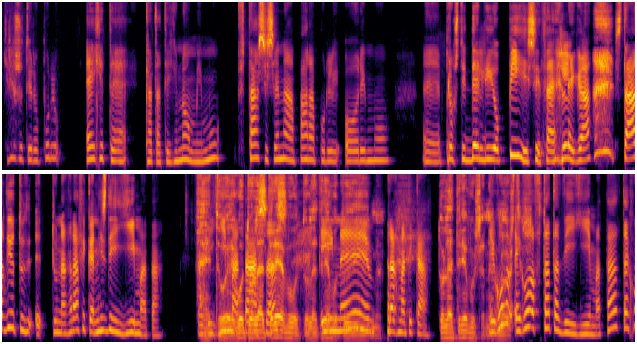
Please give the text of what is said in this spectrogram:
Κύριε Σωτηροπούλου, έχετε κατά τη γνώμη μου φτάσει σε ένα πάρα πολύ όριμο ε, προς την τελειοποίηση θα έλεγα στάδιο του, ε, του να γράφει κανείς διηγήματα. Τα ε, το, εγώ το λατρεύω, το λατρεύω είναι το διήγημα. πραγματικά. Το λατρεύω σαν εγώ, εγώ αυτά τα διηγήματα τα έχω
